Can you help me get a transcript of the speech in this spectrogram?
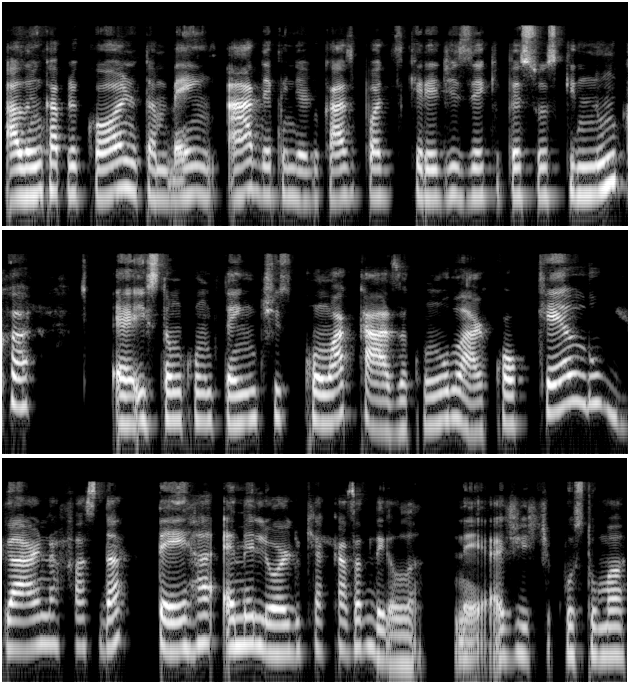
A lua em Capricórnio também, a depender do caso, pode querer dizer que pessoas que nunca é, estão contentes com a casa, com o lar, qualquer lugar na face da terra é melhor do que a casa dela, né? A gente costuma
